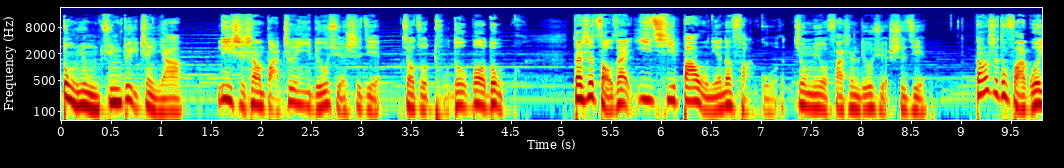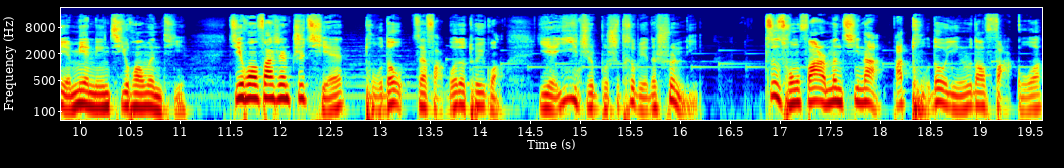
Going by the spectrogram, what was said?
动用军队镇压，历史上把这一流血事件叫做土豆暴动。但是早在1785年的法国就没有发生流血事件，当时的法国也面临饥荒问题。饥荒发生之前，土豆在法国的推广也一直不是特别的顺利。自从法尔孟契纳把土豆引入到法国，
